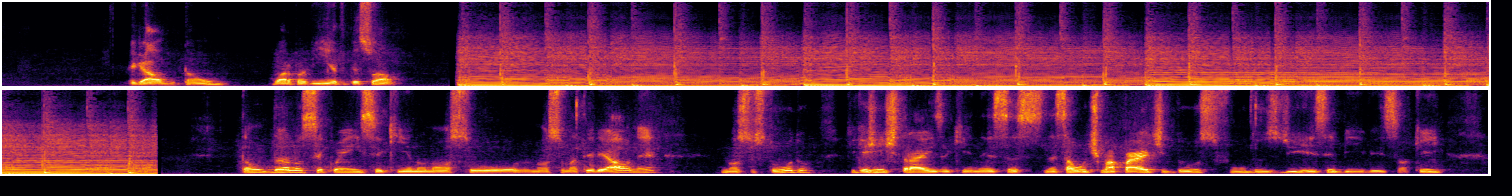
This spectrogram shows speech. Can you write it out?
Legal. Então, bora para a vinheta, pessoal. Então, dando sequência aqui no nosso, no nosso material, né? Nosso estudo, o que, que a gente traz aqui nessas, nessa última parte dos fundos de recebíveis, ok?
